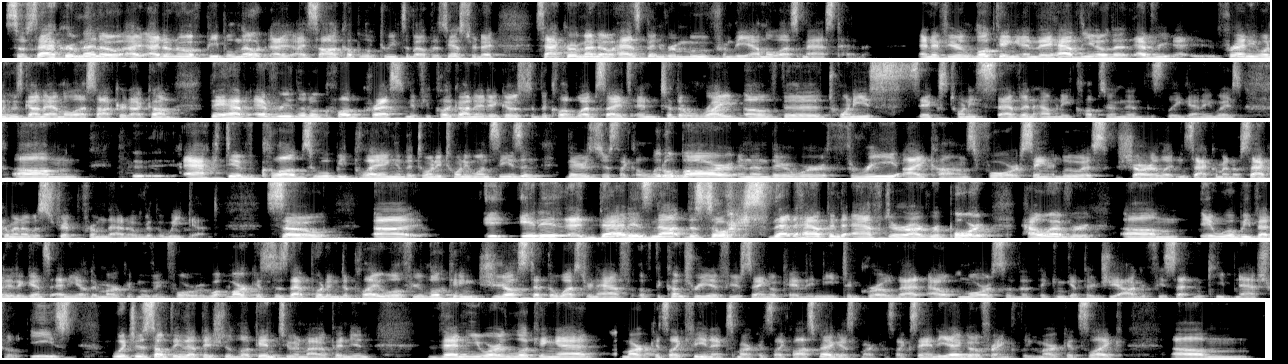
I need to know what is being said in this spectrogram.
So Sacramento, I, I, don't know if people note, I, I, saw a couple of tweets about this yesterday. Sacramento has been removed from the MLS masthead. And if you're looking and they have, you know, that every for anyone who's gone to MLSsoccer.com, they have every little club crest. And if you click on it, it goes to the club websites. And to the right of the 26, 27, how many clubs are in this league, anyways? Um, active clubs who will be playing in the 2021 season, there's just like a little bar, and then there were three icons for St. Louis, Charlotte, and Sacramento. Sacramento was stripped from that over the weekend. So uh, it, it is that is not the source that happened after our report. However, um, it will be vetted against any other market moving forward. What markets does that put into play? Well, if you're looking just at the western half of the country, if you're saying okay, they need to grow that out more so that they can get their geography set and keep Nashville East, which is something that they should look into, in my opinion. Then you are looking at markets like Phoenix, markets like Las Vegas, markets like San Diego, frankly, markets like um,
